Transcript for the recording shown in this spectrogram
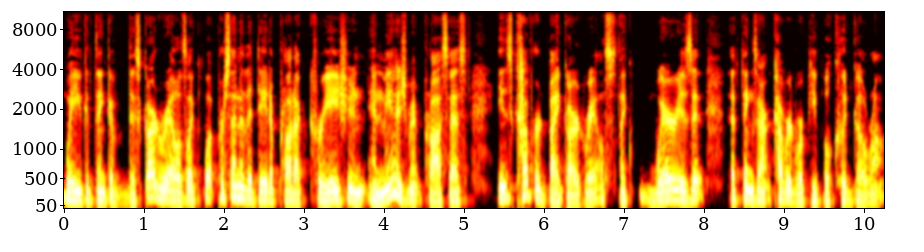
way you could think of this guardrail is like what percent of the data product creation and management process is covered by guardrails? Like, where is it that things aren't covered where people could go wrong?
